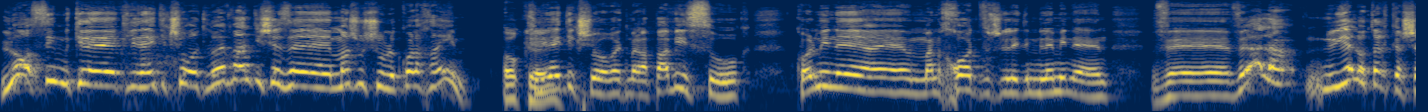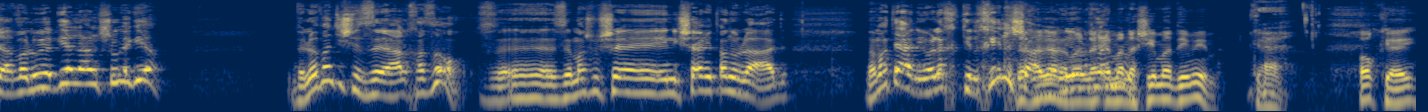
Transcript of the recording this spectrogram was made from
לא עושים כקלינאי תקשורת, לא הבנתי שזה משהו שהוא לכל החיים. אוקיי. קלינאי תקשורת, מרפאה בעיסוק, כל מיני אה, מנחות למיניהן, ו... ויאללה, יהיה לו יותר קשה, אבל הוא יגיע לאן שהוא יגיע. ולא הבנתי שזה על חזור, זה, זה משהו שנשאר איתנו לעד. ואמרתי, אני הולך, תלכי לשם, אני הולך הם לאימון. אנשים מדהימים. כן. אוקיי.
